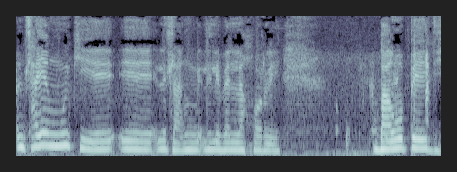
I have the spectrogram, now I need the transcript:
ntlha ye nngwe ke e e letlang le lebelela gore baopedi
